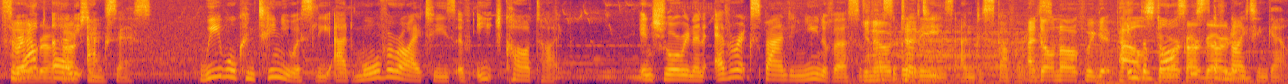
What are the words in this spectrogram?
Throughout bro, early access, we will continuously add more varieties of each card type, ensuring an ever expanding universe of You know, Teddy, possibilities and discoveries. I don't know if we get In the pals to work our vastness of. Nightingale,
